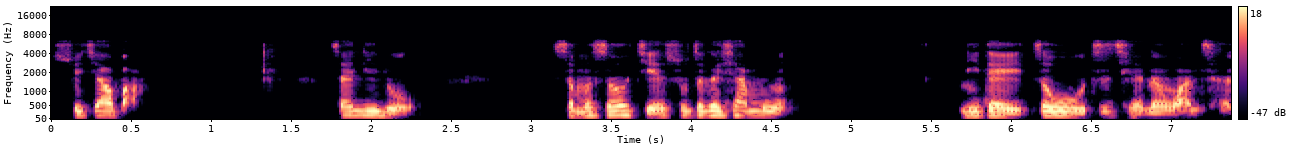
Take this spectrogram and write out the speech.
睡觉吧。再例如，什么时候结束这个项目？你得周五之前能完成，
